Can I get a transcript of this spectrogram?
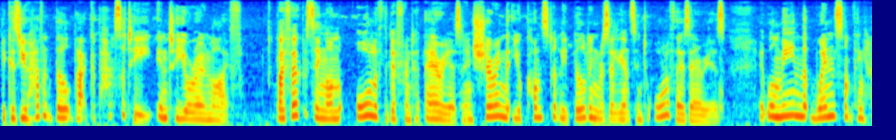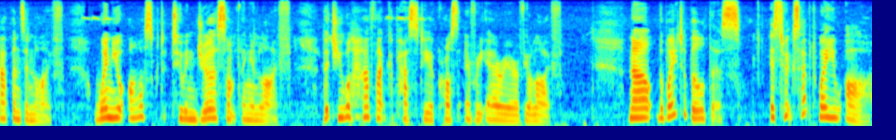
because you haven't built that capacity into your own life. By focusing on all of the different areas and ensuring that you're constantly building resilience into all of those areas, it will mean that when something happens in life, when you're asked to endure something in life, that you will have that capacity across every area of your life. Now, the way to build this is to accept where you are.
